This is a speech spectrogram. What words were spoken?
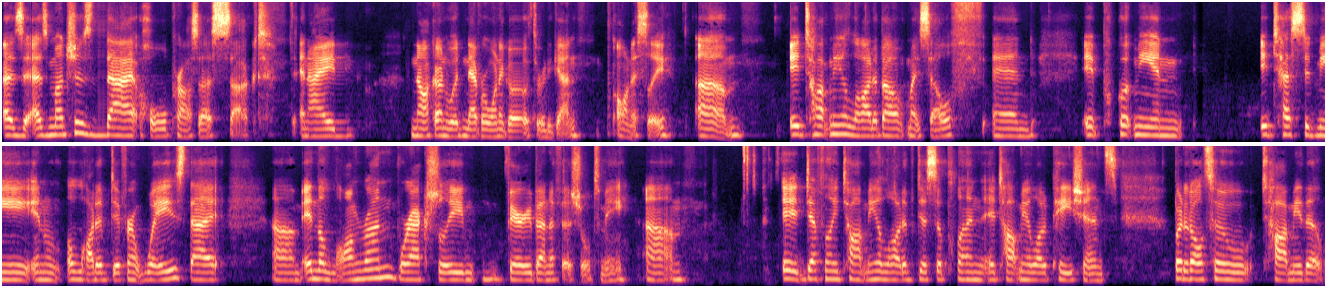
as as much as that whole process sucked, and I knock on wood never want to go through it again, honestly. Um, it taught me a lot about myself and it put me in it tested me in a lot of different ways that um, in the long run were actually very beneficial to me um, it definitely taught me a lot of discipline it taught me a lot of patience but it also taught me that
